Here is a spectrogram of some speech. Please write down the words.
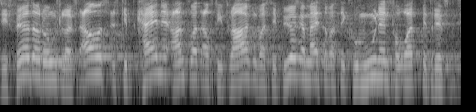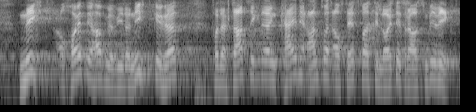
Die Förderung läuft aus. Es gibt keine Antwort auf die Fragen, was die Bürgermeister, was die Kommunen vor Ort betrifft. Nichts. Auch heute haben wir wieder nichts gehört von der Staatssekretärin. Keine Antwort auf das, was die Leute draußen bewegt.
